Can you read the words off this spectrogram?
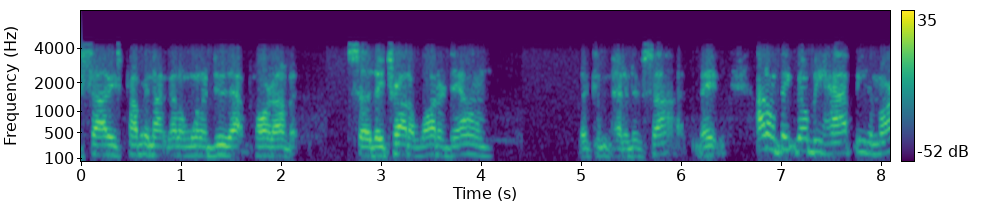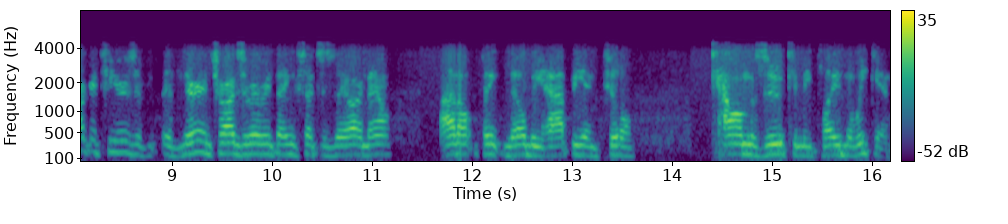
society is probably not going to want to do that part of it. So they try to water down the competitive side. They, I don't think they'll be happy. The marketeers, if if they're in charge of everything, such as they are now, I don't think they'll be happy until Kalamazoo can be played in the weekend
